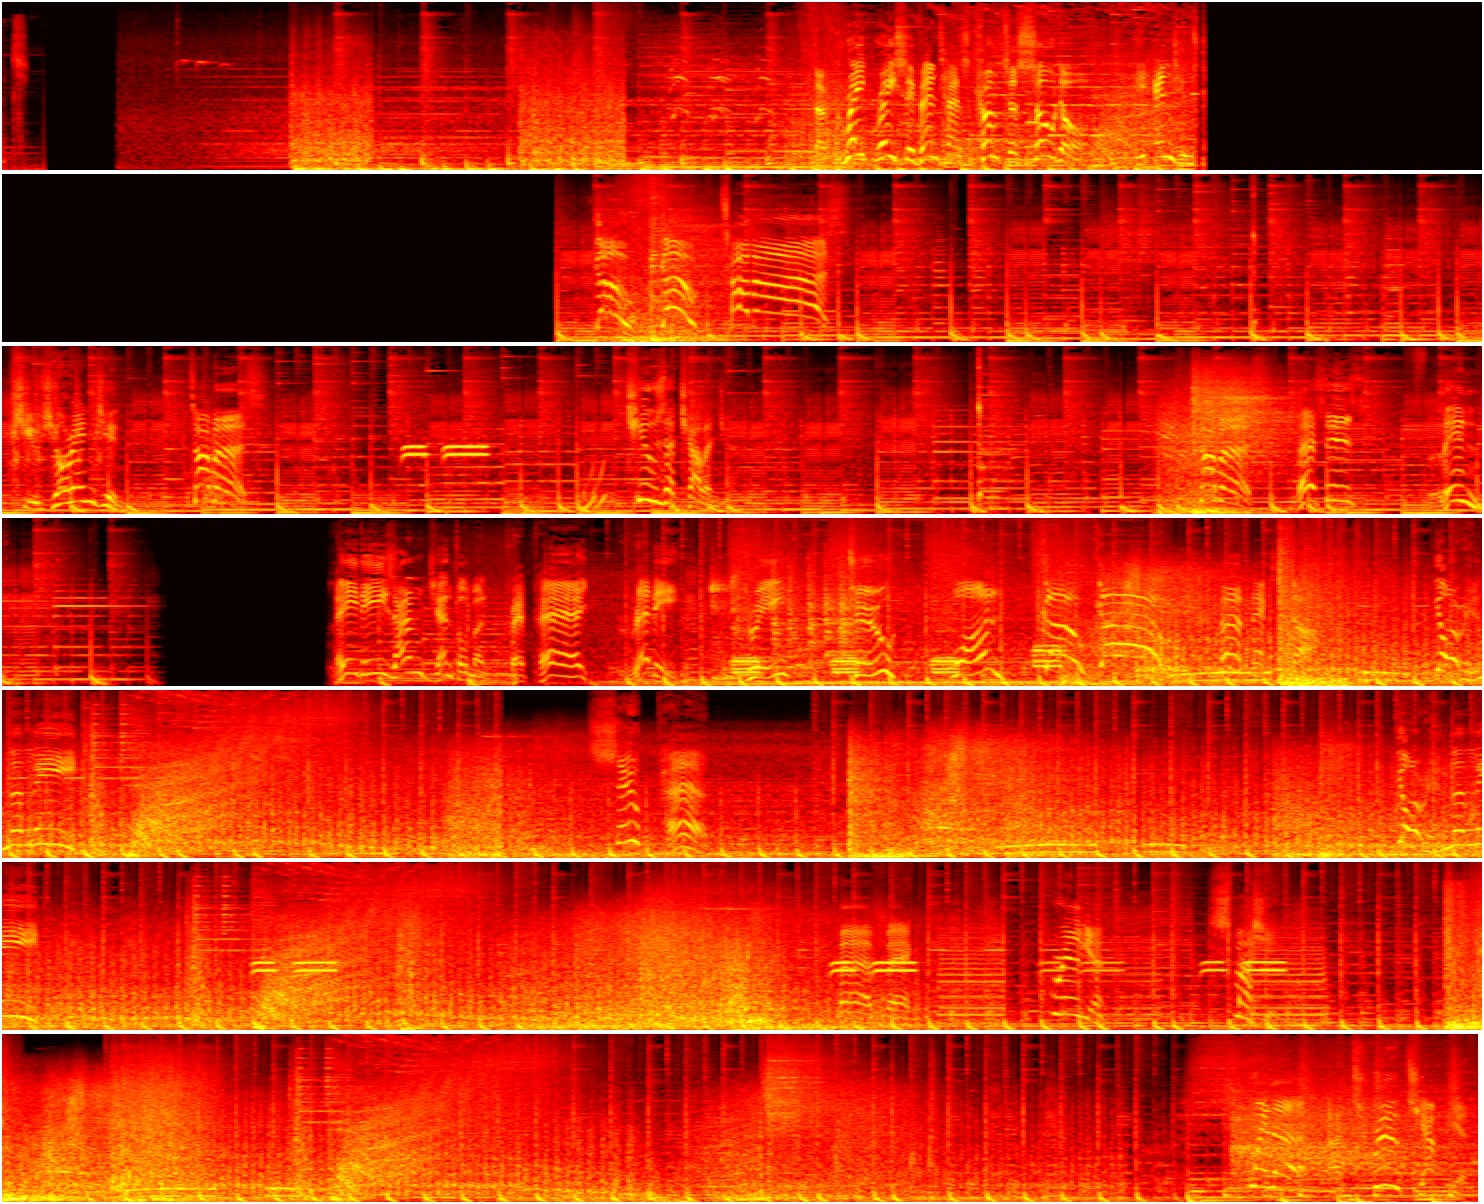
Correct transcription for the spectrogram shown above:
much. The great race event has come to Sodor. The engines Choose your engine. Thomas! Choose a challenger. Thomas versus Flynn. Ladies and gentlemen, prepare. Ready. Three, two, champion.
